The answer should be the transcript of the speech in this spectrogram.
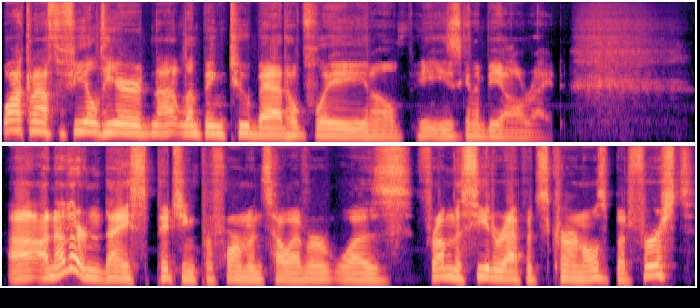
walking off the field here, not limping too bad. Hopefully, you know, he's going to be all right. Uh, another nice pitching performance, however, was from the Cedar Rapids Kernels. But first,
